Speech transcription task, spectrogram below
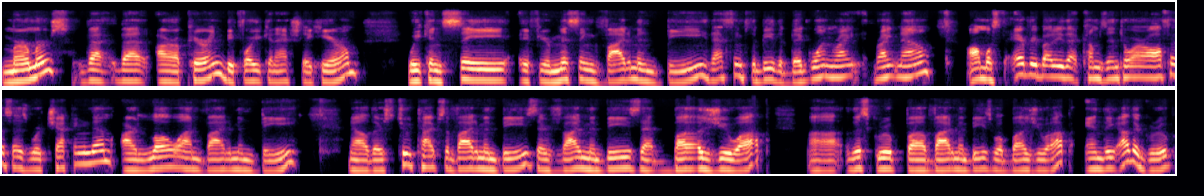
murmurs that, that are appearing before you can actually hear them. We can see if you're missing vitamin B, that seems to be the big one right right now. Almost everybody that comes into our office as we're checking them are low on vitamin B. Now, there's two types of vitamin Bs. There's vitamin Bs that buzz you up. Uh, this group of vitamin Bs will buzz you up, and the other group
